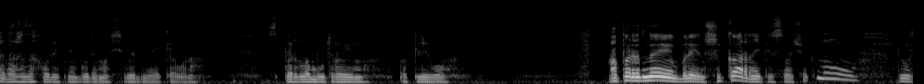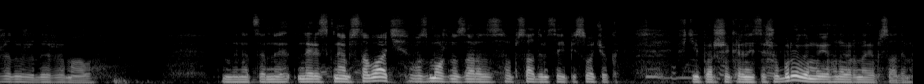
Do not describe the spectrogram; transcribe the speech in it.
навіть заходити не будемо, ось видно, яке воно з перламутровим отлівом. А перед нею, блін, шикарний пісочок. Ну, дуже-дуже дуже мало. Ми на це не, не ризикнемо ставати. Возможно, зараз обсадимо цей пісочок в тій першій криниці, що бурили, ми його, мабуть, і обсадимо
